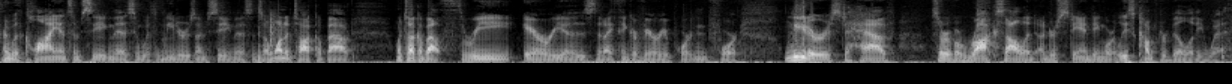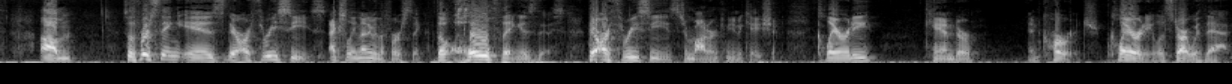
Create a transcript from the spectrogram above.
And with clients, I'm seeing this, and with leaders, I'm seeing this. And so I want to talk about I want to talk about three areas that I think are very important for leaders to have sort of a rock solid understanding or at least comfortability with. Um, so the first thing is there are three C's. Actually, not even the first thing. The whole thing is this. There are three C's to modern communication: clarity, candor, and courage. Clarity, let's start with that.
